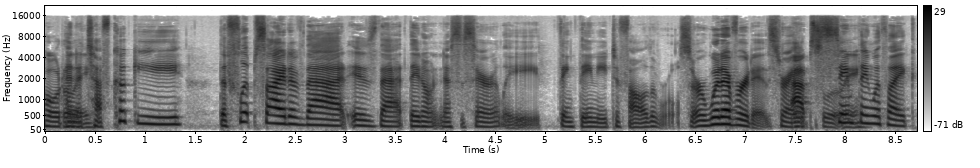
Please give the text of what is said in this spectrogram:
and a tough cookie. The flip side of that is that they don't necessarily think they need to follow the rules or whatever it is, right? Absolutely. Same thing with like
